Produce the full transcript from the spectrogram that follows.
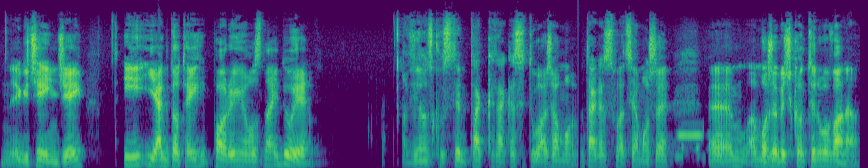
gdzie indziej i jak do tej pory ją znajduje. W związku z tym tak, taka, sytuacja, taka sytuacja może, może być kontynuowana.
